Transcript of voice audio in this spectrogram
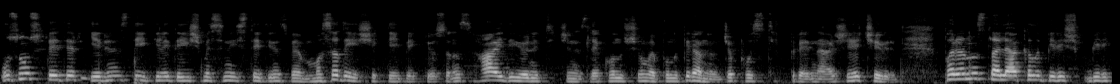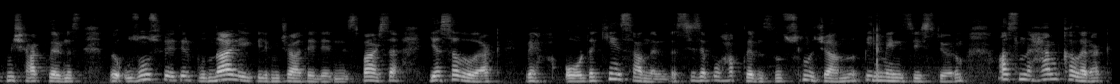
Uzun süredir yerinizle ilgili değişmesini istediğiniz ve masa değişikliği bekliyorsanız haydi yöneticinizle konuşun ve bunu bir an önce pozitif bir enerjiye çevirin. Paranızla alakalı biriş, birikmiş haklarınız ve uzun süredir bunlarla ilgili mücadeleleriniz varsa yasal olarak ve oradaki insanların da size bu haklarınızın sunacağını bilmenizi istiyorum. Aslında hem kalarak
